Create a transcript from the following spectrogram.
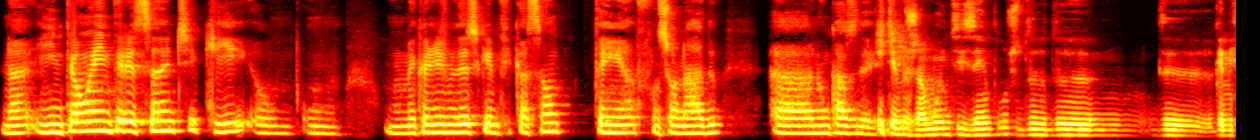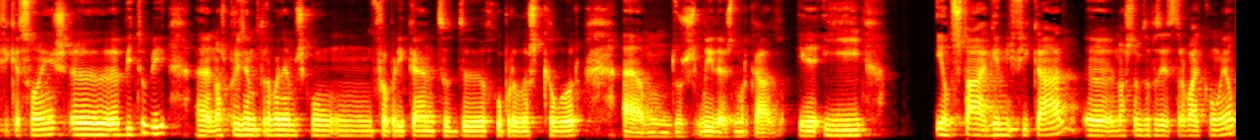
Né? E então, é interessante que um, um, um mecanismo desse de gamificação tenha funcionado uh, num caso deste. E temos já muitos exemplos de, de, de gamificações uh, B2B. Uh, nós, por exemplo, trabalhamos com um fabricante de recuperadores de calor, um dos líderes do mercado, e, e ele está a gamificar, uh, nós estamos a fazer esse trabalho com ele,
